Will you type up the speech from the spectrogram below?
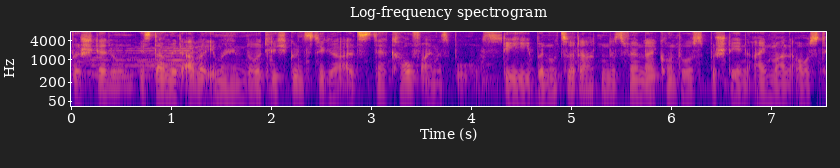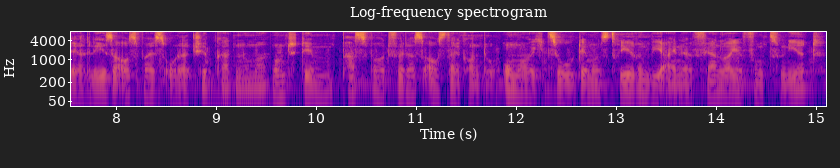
Bestellung, ist damit aber immerhin deutlich günstiger als der Kauf eines Buches. Die Benutzerdaten des Fernleihkontos bestehen einmal aus der Leseausweis- oder Chipkartennummer und dem Passwort für das Ausleihkonto. Um euch zu demonstrieren, wie eine Fernleihe funktioniert,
